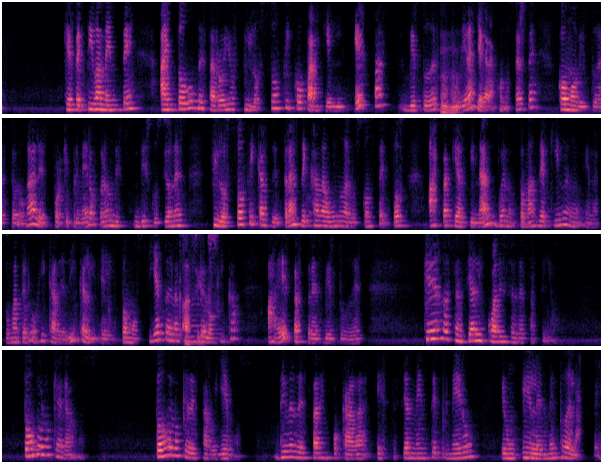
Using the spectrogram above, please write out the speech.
que efectivamente hay todo un desarrollo filosófico para que estas virtudes pudieran llegar a conocerse como virtudes teologales, porque primero fueron discusiones filosóficas detrás de cada uno de los conceptos, hasta que al final, bueno, Tomás de Aquino en, la Suma Teológica dedica el, tomo 7 de la Suma Teológica a estas tres virtudes. ¿Qué es lo esencial y cuál es el desafío? Todo lo que hagamos, todo lo que desarrollemos, debe de estar enfocada especialmente primero en, el elemento de la fe.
